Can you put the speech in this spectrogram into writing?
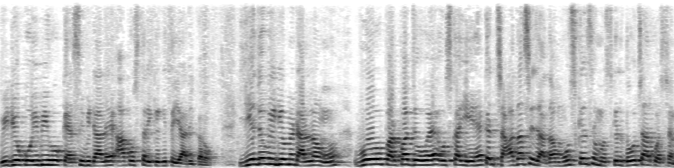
वीडियो कोई भी हो, कैसे भी डाले, आप उस तरीके की तैयारी करो। ये जो वीडियो में डाल रहा हूँ, वो पर्पज जो है, उसका ये है कि ज़्यादा से ज़्यादा, मुश्किल से मुश्किल दो चार क्वेश्चन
